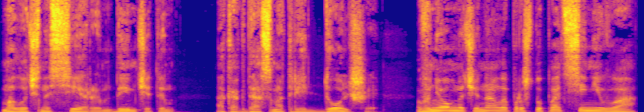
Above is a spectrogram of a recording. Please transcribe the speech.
молочно-серым, дымчатым, а когда смотреть дольше, в нем начинала проступать синева,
